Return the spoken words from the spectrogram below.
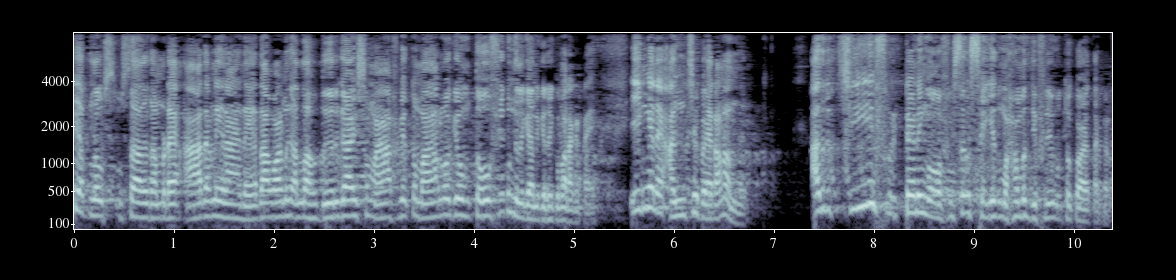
ടി അബ്ദുൽ ഉസ്താദ് നമ്മുടെ ആദരണീയനായ നേതാവാണ്. അള്ളാഹു ദീർഘായുസും ആഫിയത്തും ആരോഗ്യവും തൗഫീഖും നൽകി പറയട്ടെ ഇങ്ങനെ അഞ്ച് പേരാണ് അന്ന്. അതിൽ chief returning officer Sayyid Muhammad Jifri മുത്തുക്കോയത്തക്കൾ.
